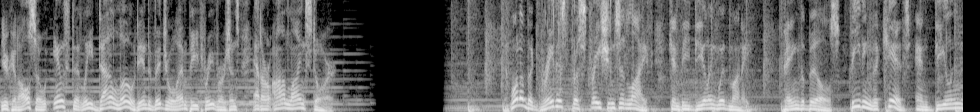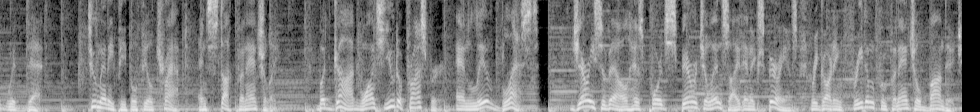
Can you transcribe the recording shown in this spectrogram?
You can also instantly download individual MP3 versions at our online store. One of the greatest frustrations in life can be dealing with money, paying the bills, feeding the kids, and dealing with debt. Too many people feel trapped and stuck financially. But God wants you to prosper and live blessed. Jerry Savelle has poured spiritual insight and experience regarding freedom from financial bondage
